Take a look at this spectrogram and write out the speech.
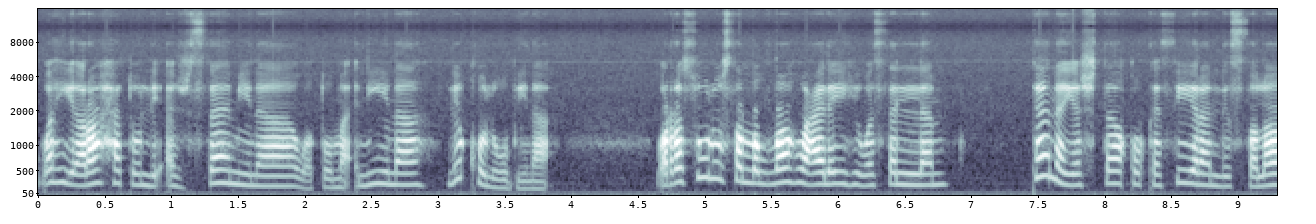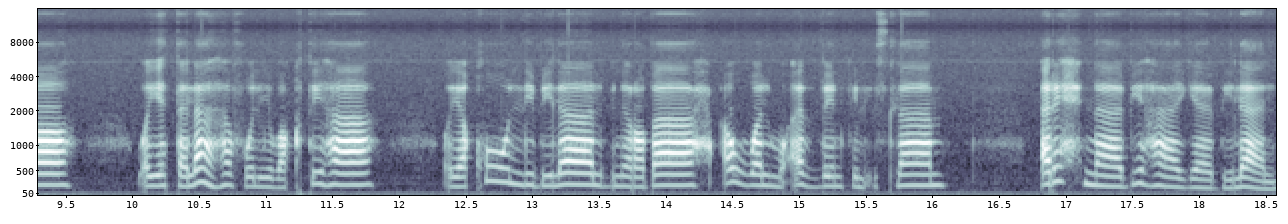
وهي راحة لأجسامنا وطمأنينة لقلوبنا. والرسول صلى الله عليه وسلم كان يشتاق كثيرا للصلاة ويتلهف لوقتها ويقول لبلال بن رباح أول مؤذن في الإسلام أرحنا بها يا بلال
